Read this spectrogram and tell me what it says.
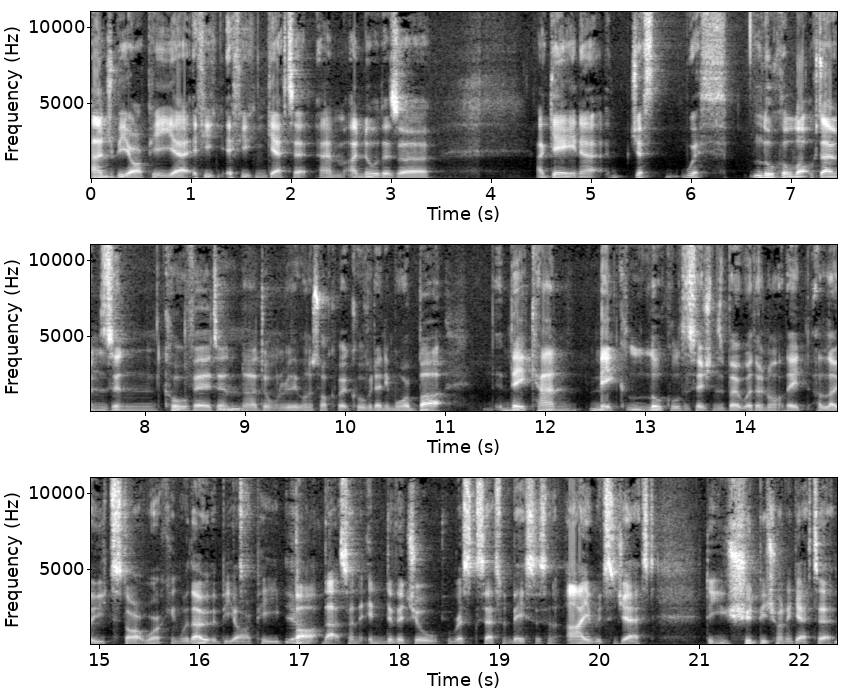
and your BRP, yeah, if you if you can get it. Um, I know there's a again uh, just with local lockdowns and COVID, and I don't really want to talk about COVID anymore, but they can make local decisions about whether or not they allow you to start working without a BRP, Yeah. but that's an individual risk assessment basis, and I would suggest that you should be trying to get it.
